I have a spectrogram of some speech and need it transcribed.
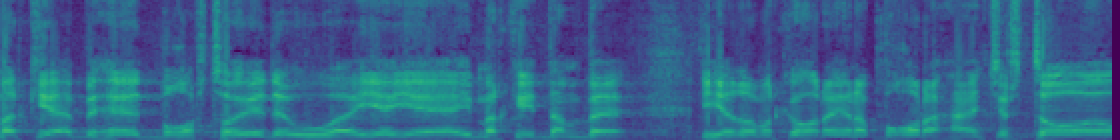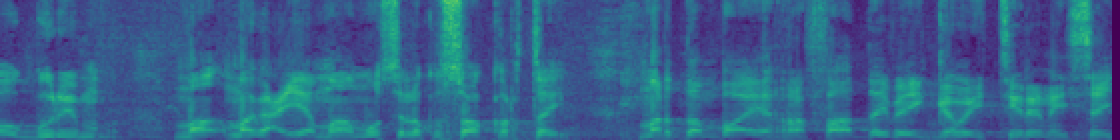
markii aabbaheed boqortooyada uu waayey ee ay markii dambe iyadoo markii hore ina boqor ahaan jirto oo guri magac iyo maamuusle ku soo kortay mar dambe ay rafaaday bay gabay tirinaysay.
